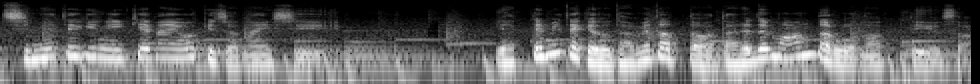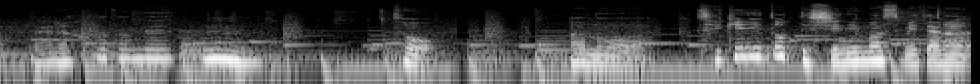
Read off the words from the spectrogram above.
致命的にいけないわけじゃないしやってみたけどダメだったは誰でもあんだろうなっていうさ。なるほどね。うんそう。あの責任取って死にますみたいな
